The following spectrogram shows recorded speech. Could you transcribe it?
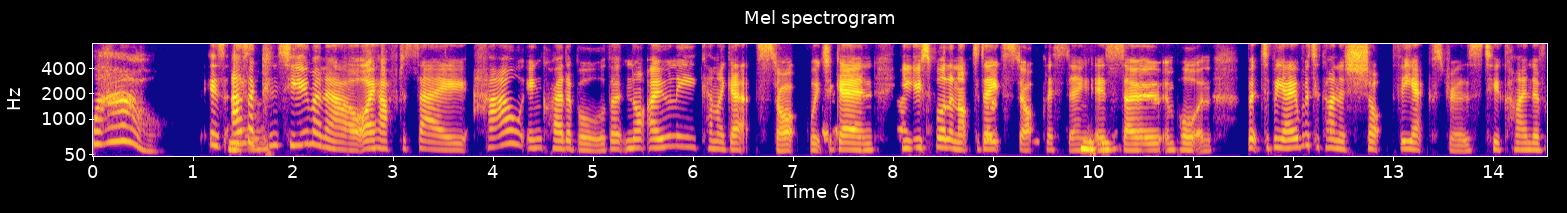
Wow is yeah. as a consumer now, I have to say how incredible that not only can I get stock, which again, useful and up to date stock listing mm-hmm. is so important, but to be able to kind of shop the extras to kind of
